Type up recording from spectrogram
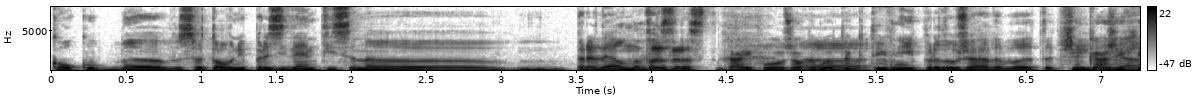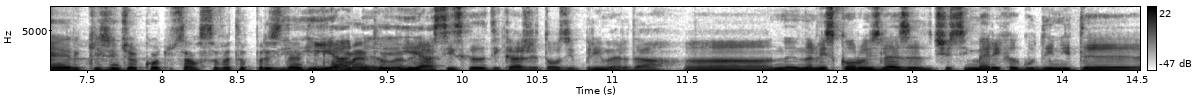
колко а, световни президенти са на пределна възраст. Да, и продължават да бъдат активни. И продължават да бъдат активни. Ще каже да. Хенри Кисинджер, който сега съвета президент и, и, в парламента. Нали? И аз иска да ти кажа този пример, да. А, нали скоро излезе, че си мериха годините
